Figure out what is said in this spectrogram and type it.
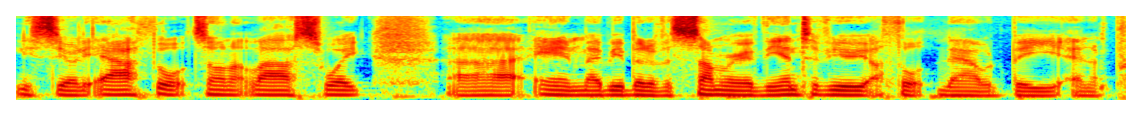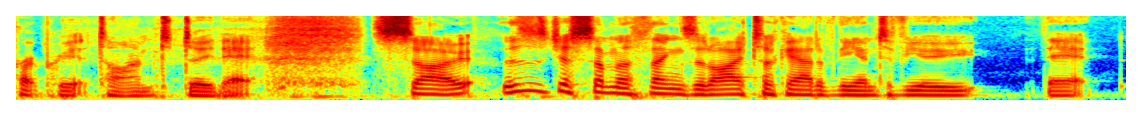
necessarily our thoughts on it last week, uh, and maybe a bit of a summary of the interview, I thought now would be an appropriate time to do that. So this is just some of the things that I took out of the interview that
